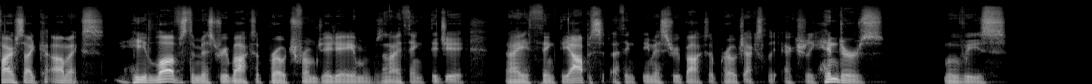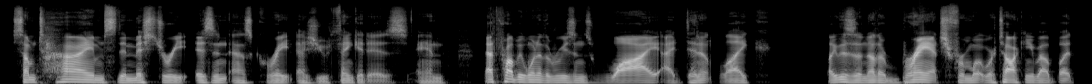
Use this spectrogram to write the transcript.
Fireside Comics, he loves the mystery box approach from J.J. Abrams, and I think the J. And I think the opposite. I think the mystery box approach actually actually hinders movies. Sometimes the mystery isn't as great as you think it is, and that's probably one of the reasons why I didn't like like this is another branch from what we're talking about, but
